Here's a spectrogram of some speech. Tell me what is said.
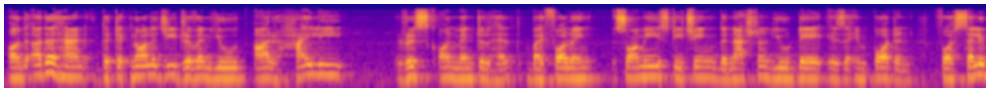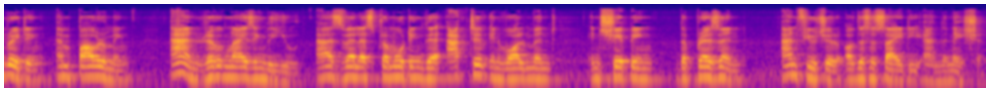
On the other hand the technology driven youth are highly risk on mental health. By following swami's teaching the national youth day is important for celebrating empowering and recognizing the youth, as well as promoting their active involvement in shaping the present and future of the society and the nation.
